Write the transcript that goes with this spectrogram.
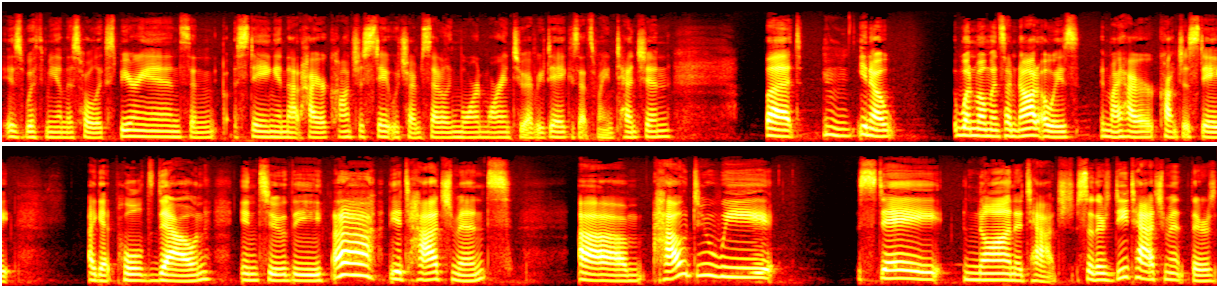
is with me in this whole experience and staying in that higher conscious state, which I'm settling more and more into every day because that's my intention. But, you know, when moments I'm not always in my higher conscious state, I get pulled down into the ah, the attachment. Um, how do we stay non-attached? So there's detachment, there's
